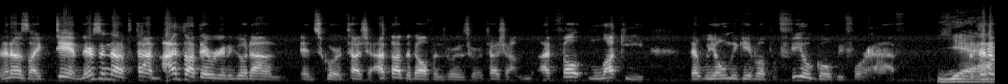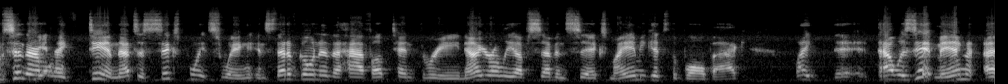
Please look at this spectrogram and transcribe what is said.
then I was like, "Damn, there's enough time." I thought they were going to go down and score a touchdown. I thought the Dolphins were going to score a touchdown. I felt lucky that we only gave up a field goal before half. Yeah. But then I'm sitting there, I'm like, damn, that's a six point swing. Instead of going into the half up 10 3, now you're only up 7 6. Miami gets the ball back. Like, eh, that was it, man. Uh,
